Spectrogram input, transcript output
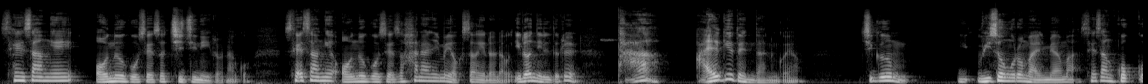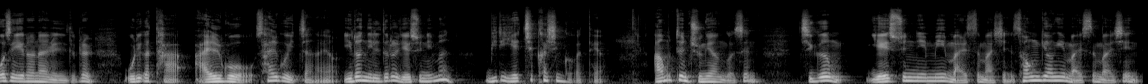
세상의 어느 곳에서 지진이 일어나고 세상의 어느 곳에서 하나님의 역사가 일어나고 이런 일들을 다 알게 된다는 거예요. 지금 위성으로 말미암아 세상 곳곳에 일어나는 일들을 우리가 다 알고 살고 있잖아요. 이런 일들을 예수님은 미리 예측하신 것 같아요. 아무튼 중요한 것은 지금 예수님이 말씀하신 성경이 말씀하신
